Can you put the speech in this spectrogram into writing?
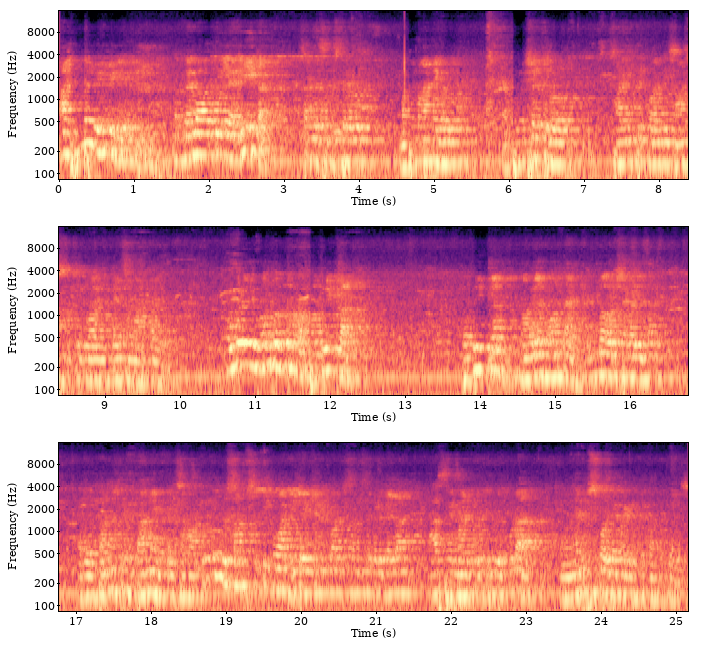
ಆ ಹಿನ್ನೆಲೆಯಲ್ಲಿ ನಮ್ಮ ಗಂಗಾವತಿಯಲ್ಲಿ ಅನೇಕ ಸಂಘ ಸಂಸ್ಥೆಗಳು ಮತಮಾನ್ಯಗಳು ಪರಿಷತ್ತುಗಳು ಸಾಹಿತ್ಯಿಕವಾಗಿ ಸಾಂಸ್ಕೃತಿಕವಾಗಿ ಕೆಲಸ ಮಾಡ್ತಾ ಇದ್ದಾರೆ ಅವುಗಳಲ್ಲಿ ಒಂದು ಒಂದು ನಮ್ಮ ಪಬ್ಲಿಕ್ ಕ್ಲಬ್ ಪಬ್ಲಿಕ್ ಕ್ಲಬ್ ನಾವೆಲ್ಲ ನೋಡ್ತಾ ತುಂಬ ವರ್ಷಗಳಿಂದ ಅದು ತನ್ನಷ್ಟಕ್ಕೆ ತಾನೇ ಕೆಲಸ ಮಾಡ್ಕೊಂಡು ಸಾಂಸ್ಕೃತಿಕವಾಗಿ ಶೈಕ್ಷಣಿಕವಾಗಿ ಸಂಸ್ಥೆಗಳಿಗೆಲ್ಲ ಆಶ್ರಯ ಮಾಡಿಕೊಟ್ಟಿದ್ದು ಕೂಡ ನಾವು ನೆನಪಿಸ್ಕೊಳ್ಬೇಕಾಗಿರ್ತಕ್ಕಂಥ ಕೆಲಸ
